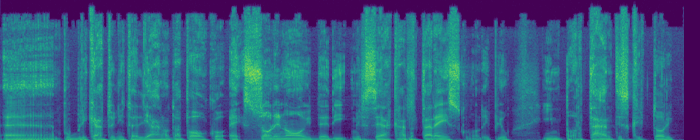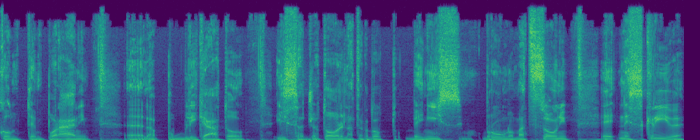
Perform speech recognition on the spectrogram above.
eh, pubblicato in italiano da poco, è Solenoide di Mirsea Cartarescu, uno dei più importanti scrittori contemporanei, eh, l'ha pubblicato il saggiatore, l'ha tradotto benissimo Bruno Mazzoni e ne scrive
